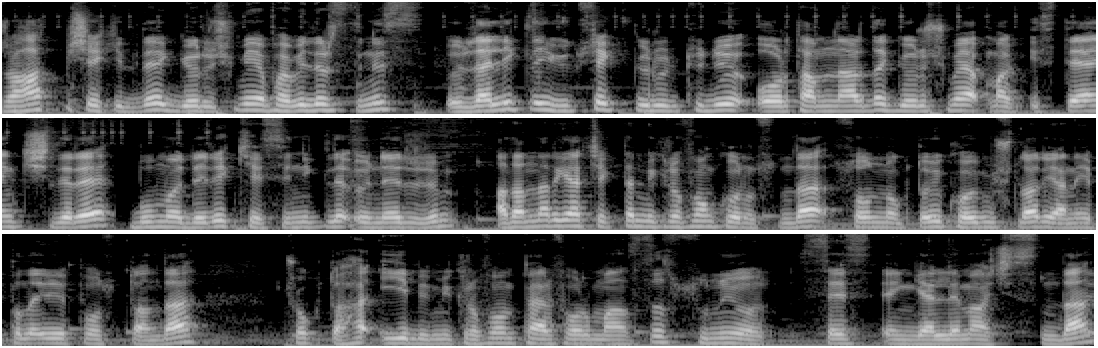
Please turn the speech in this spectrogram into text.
rahat bir şekilde görüşme yapabilirsiniz. Özellikle yüksek gürültülü ortamlarda görüşme yapmak isteyen kişilere bu modeli kesinlikle öneririm. Adamlar gerçekten mikrofon konusunda son noktayı koymuşlar. Yani Apple AirPods'tan da çok daha iyi bir mikrofon performansı sunuyor ses engelleme açısından.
